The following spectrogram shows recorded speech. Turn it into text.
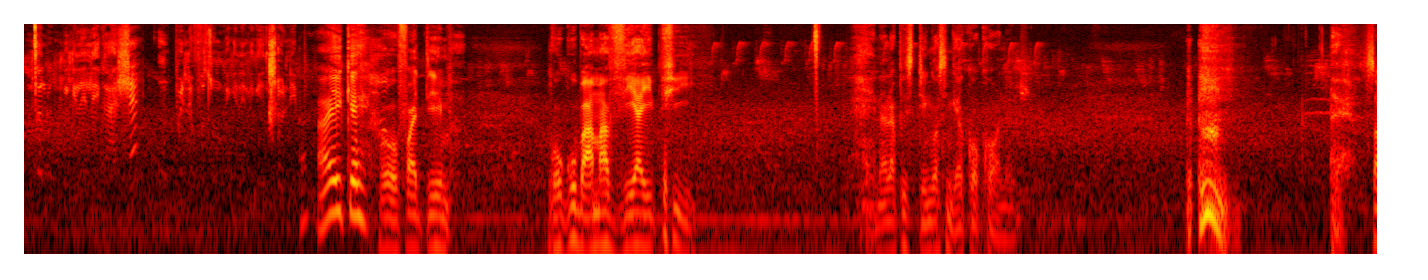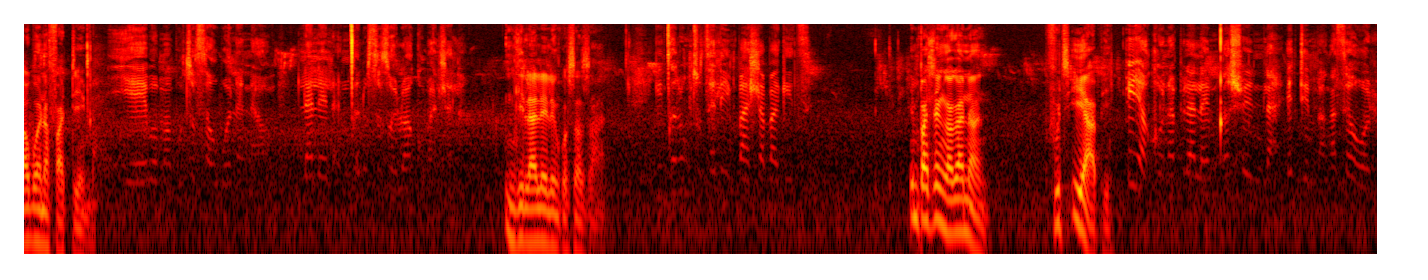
ngicela ungibingelele kahle, uphinde futhi ungibingelele ngenhlonipho. Hayi ke. Oh Fatima ngokuba ama VIP hey nalapha isidingo singekho khona nje. Eh sawubona Fatima. Yebo mabutho sawubona nawe. Lalela ngicela usizo lwakho bandlala. ngilalela inkosazana Ngicela ungithuthele impahla bakithi. impahla engakanani? Futhi iyapi Iyakhona phela la emqashweni la edimba ngaseholo.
